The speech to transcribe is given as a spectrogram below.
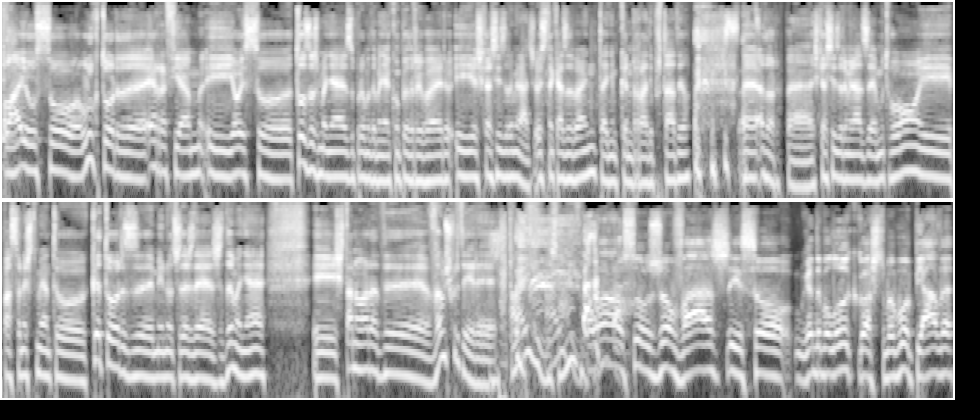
Olá, eu sou locutor da RFM e ouço todas as manhãs o programa da manhã com o Pedro Ribeiro e as caixas eliminadas. Ouço na casa de banho, tenho um pequeno rádio portátil. Eh, adoro. Pá, as caixas eliminadas é muito bom e passam neste momento 14 minutos das 10 da manhã e está na hora de. Vamos curtir. Olá, eu sou o João Vaz e sou um grande maluco, gosto de uma boa piada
